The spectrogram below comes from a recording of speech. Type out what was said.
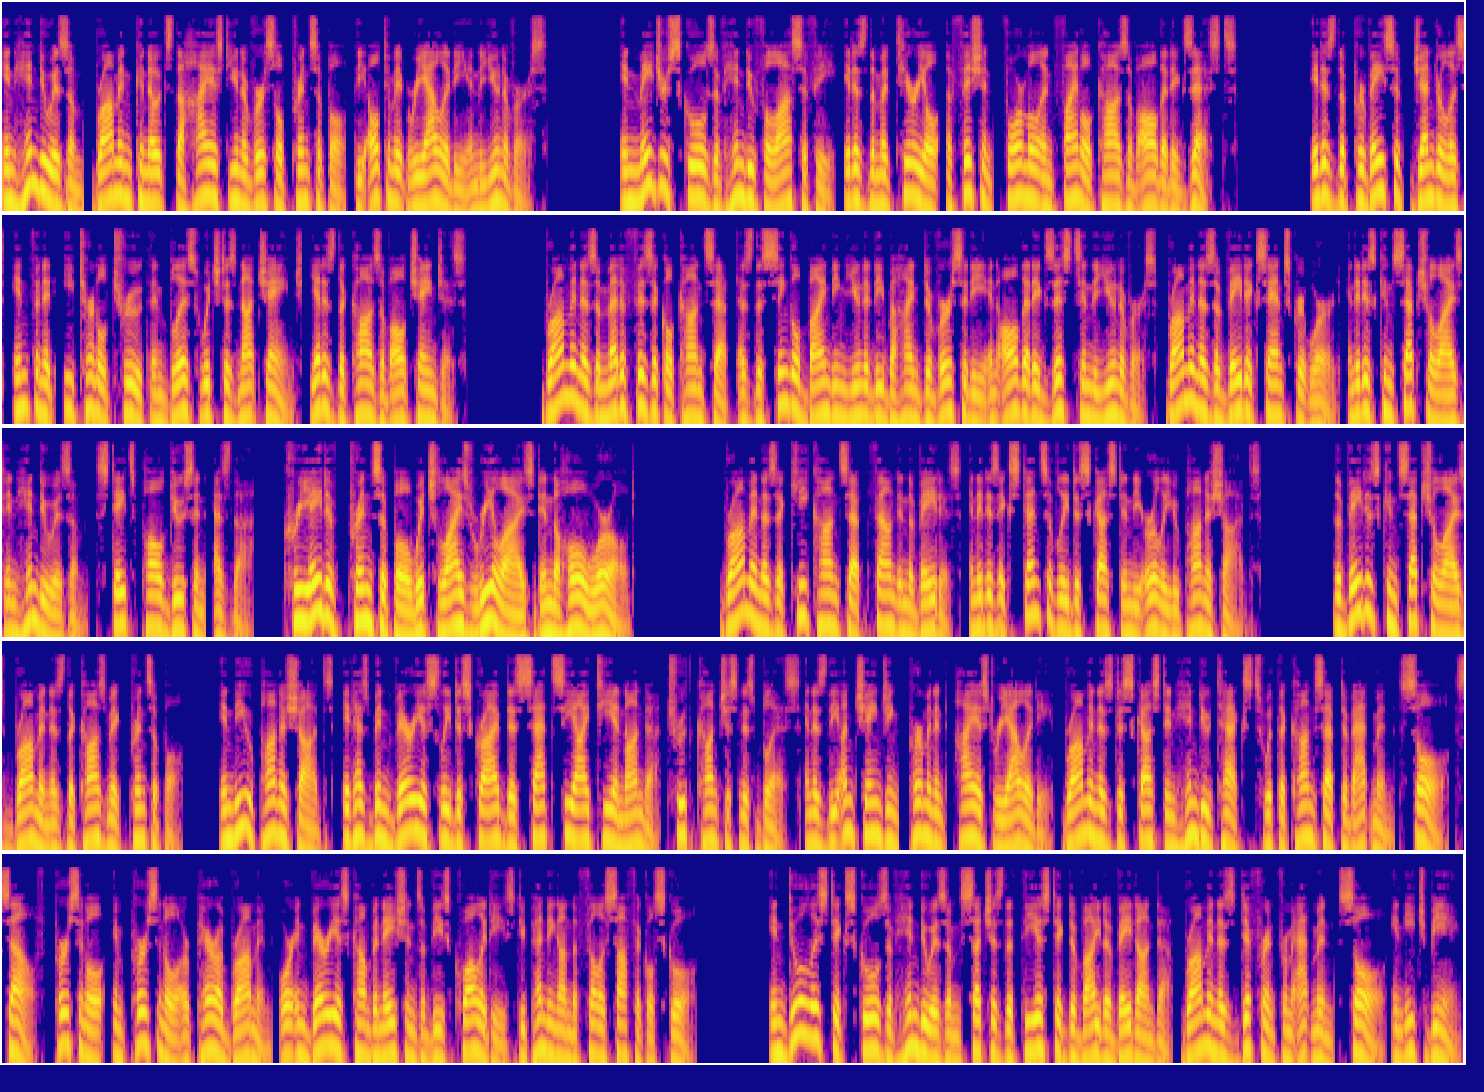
In Hinduism, Brahman connotes the highest universal principle, the ultimate reality in the universe. In major schools of Hindu philosophy, it is the material, efficient, formal and final cause of all that exists. It is the pervasive, genderless, infinite, eternal truth and bliss which does not change, yet is the cause of all changes. Brahman as a metaphysical concept is the single binding unity behind diversity in all that exists in the universe. Brahman is a Vedic Sanskrit word, and it is conceptualized in Hinduism, states Paul Deussen, as the creative principle which lies realized in the whole world. Brahman is a key concept found in the Vedas, and it is extensively discussed in the early Upanishads. The Vedas conceptualize Brahman as the cosmic principle. In the Upanishads, it has been variously described as Sat Chit Ananda truth consciousness bliss and as the unchanging, permanent, highest reality. Brahman is discussed in Hindu texts with the concept of Atman soul, self, personal, impersonal or para-Brahman, or in various combinations of these qualities depending on the philosophical school. In dualistic schools of Hinduism such as the theistic Dvaita Vedanta, Brahman is different from Atman soul in each being.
